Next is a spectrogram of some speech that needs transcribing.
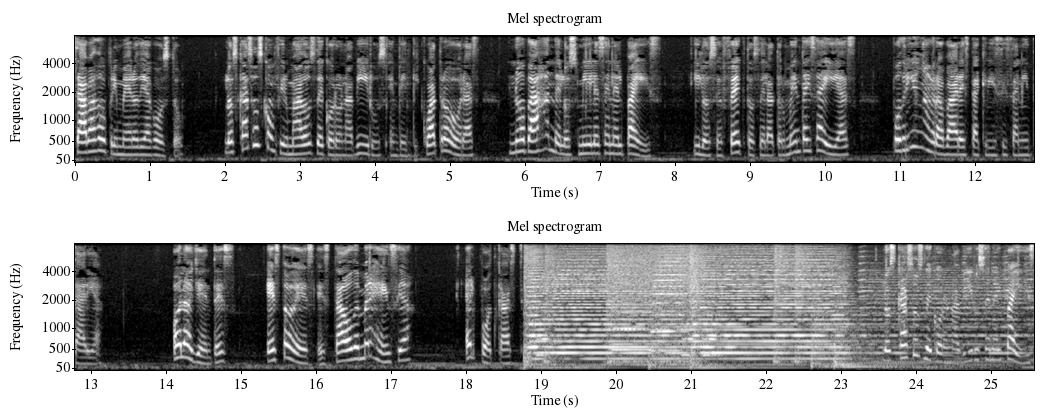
Sábado 1 de agosto. Los casos confirmados de coronavirus en 24 horas no bajan de los miles en el país y los efectos de la tormenta Isaías podrían agravar esta crisis sanitaria. Hola oyentes, esto es Estado de Emergencia, el podcast. Los casos de coronavirus en el país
